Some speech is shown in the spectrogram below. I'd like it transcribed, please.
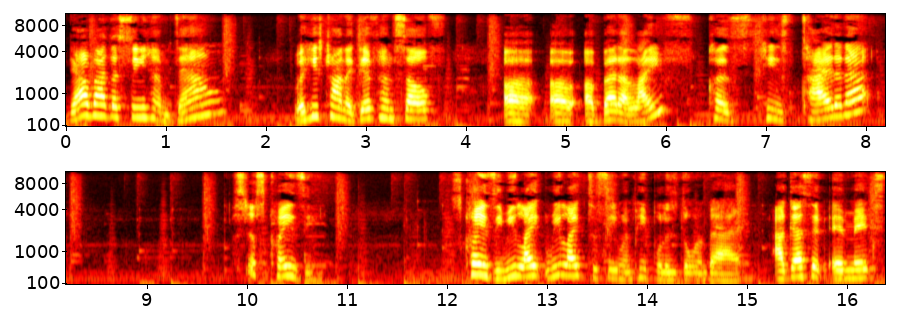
Y'all rather see him down, but he's trying to give himself a, a, a better life because he's tired of that? It's just crazy. It's crazy. We like we like to see when people is doing bad. I guess it, it makes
